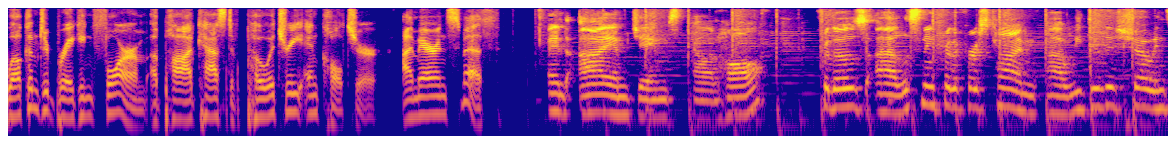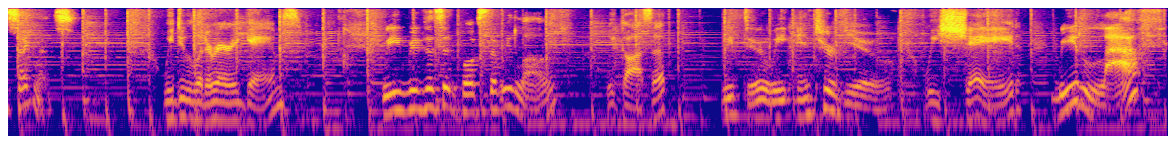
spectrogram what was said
Welcome to Breaking Form, a podcast of poetry and culture. I'm Aaron Smith. And I am James Allen Hall. For those uh, listening for the first time, uh, we do this show in segments. We do literary games. We revisit books that we love. We gossip. We do. We interview. We shade. We laugh.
